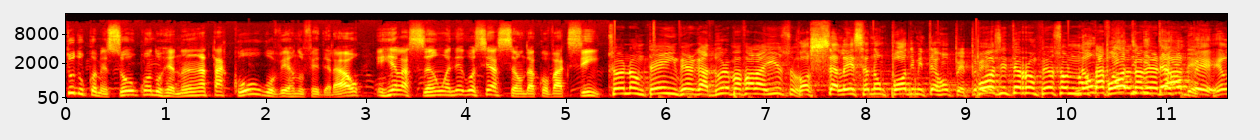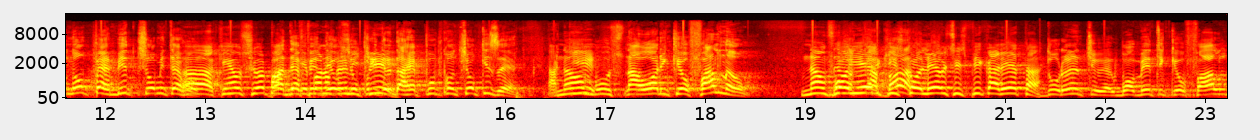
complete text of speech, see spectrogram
Tudo começou quando Renan atacou o governo federal em relação à negociação da Covaxin. O senhor não tem envergadura para falar isso. Vossa Excelência não pode me interromper. Posso interromper, o senhor não está falando a verdade. Interromper. Eu não permito que o senhor me interrompa. Ah, quem é o senhor para defender não o permitir? presidente da República quando o senhor quiser. Aqui, não, na hora em que eu falo, não. Não foi ele que escolheu esses picareta. Durante o momento em que eu falo,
